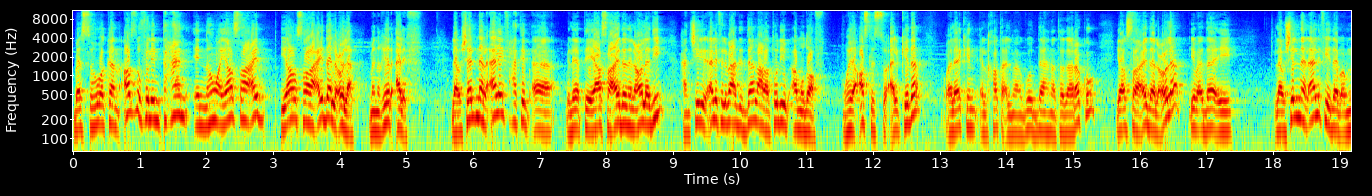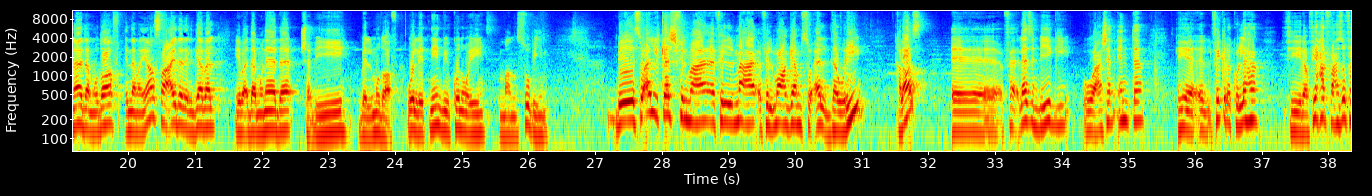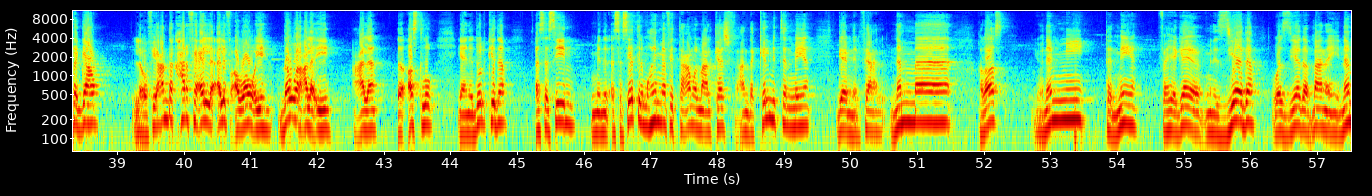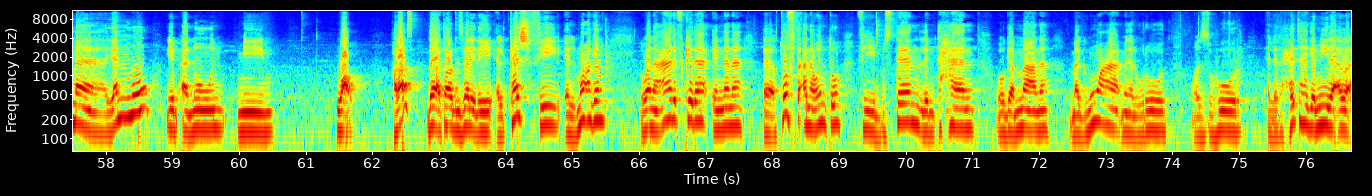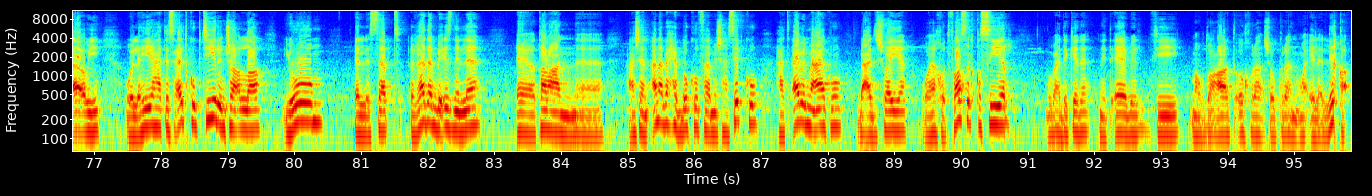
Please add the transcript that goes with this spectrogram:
بس هو كان قصده في الامتحان إن هو يا صاعد العلا من غير ألف. لو شلنا الألف هتبقى اللي هي يا صاعدا العلا دي هنشيل الألف اللي بعد الدال على طول يبقى مضاف. وهي أصل السؤال كده ولكن الخطأ الموجود ده هنتداركه. يا صاعد العلا يبقى ده إيه؟ لو شلنا الألف يبقى ده منادى مضاف إنما يا صاعدا الجبل يبقى ده منادى شبيه بالمضاف. والاثنين بيكونوا إيه؟ منصوبين. بسؤال الكشف المع... في المع... في المعجم سؤال دوري. خلاص؟ آه فلازم بيجي وعشان انت هي الفكرة كلها في لو في حرف محذوف رجعه. لو في عندك حرف عله ألف أو واو إيه؟ دور على إيه؟ على آه أصله. يعني دول كده أساسين من الأساسيات المهمة في التعامل مع الكشف. عندك كلمة تنمية جاية من الفعل نمى خلاص؟ ينمي تنمية فهي جاية من الزيادة. والزيادة بمعنى إيه نما ينمو يبقى نون ميم واو. خلاص؟ ده يعتبر بالنسبة لي الايه الكشف في المعجم. وأنا عارف كده إن أنا طفت أنا وانتو في بستان الامتحان وجمعنا مجموعة من الورود والزهور اللي ريحتها جميلة قوي قوي واللي هي هتسعدكم كتير إن شاء الله يوم السبت غدا بإذن الله. آه طبعا آه عشان أنا بحبكم فمش هسيبكم هتقابل معاكم بعد شوية وهاخد فاصل قصير وبعد كده نتقابل في موضوعات أخرى. شكرا وإلى اللقاء.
